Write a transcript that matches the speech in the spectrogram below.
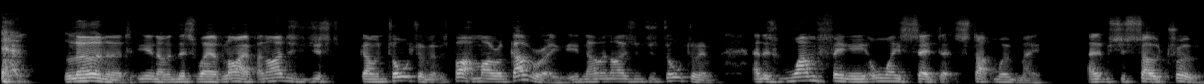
learned, you know, in this way of life. And I just just go and talk to him. It was part of my recovery, you know, and I used to just talk to him. And there's one thing he always said that stuck with me. And it was just so true,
